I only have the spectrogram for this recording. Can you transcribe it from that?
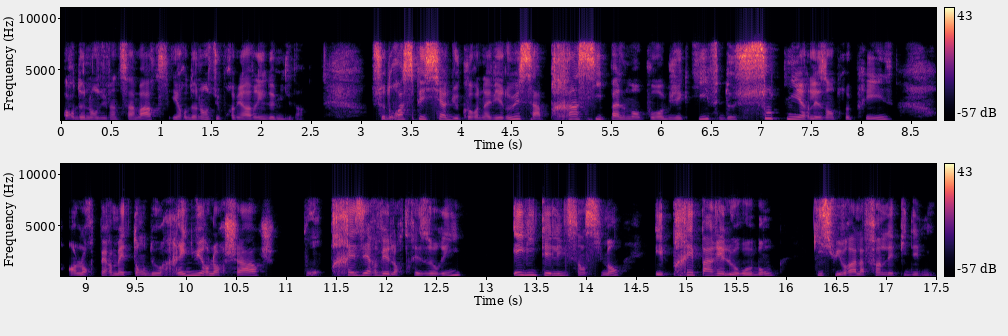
Ordonnance du 25 mars et ordonnance du 1er avril 2020. Ce droit spécial du coronavirus a principalement pour objectif de soutenir les entreprises en leur permettant de réduire leurs charges pour préserver leur trésorerie, éviter les licenciements et préparer le rebond qui suivra la fin de l'épidémie.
